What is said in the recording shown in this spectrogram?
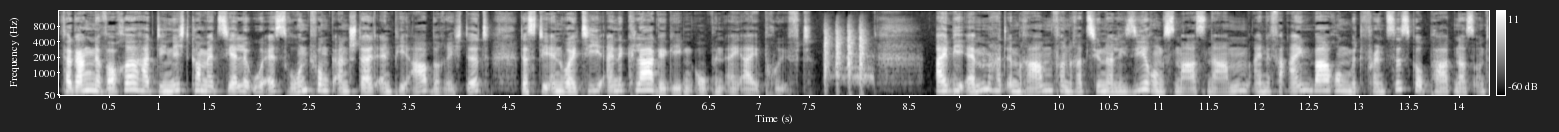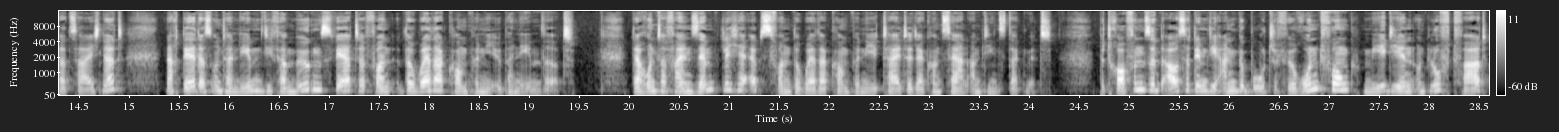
Vergangene Woche hat die nicht kommerzielle US-Rundfunkanstalt NPR berichtet, dass die NYT eine Klage gegen OpenAI prüft. IBM hat im Rahmen von Rationalisierungsmaßnahmen eine Vereinbarung mit Francisco Partners unterzeichnet, nach der das Unternehmen die Vermögenswerte von The Weather Company übernehmen wird. Darunter fallen sämtliche Apps von The Weather Company, teilte der Konzern am Dienstag mit. Betroffen sind außerdem die Angebote für Rundfunk, Medien und Luftfahrt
